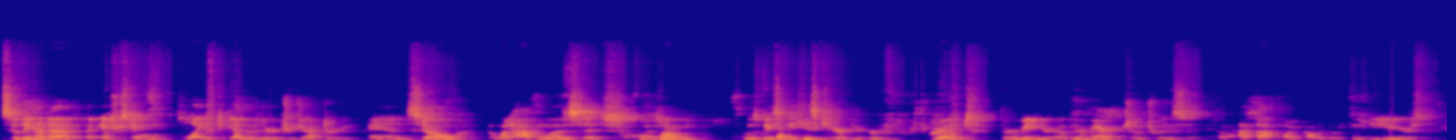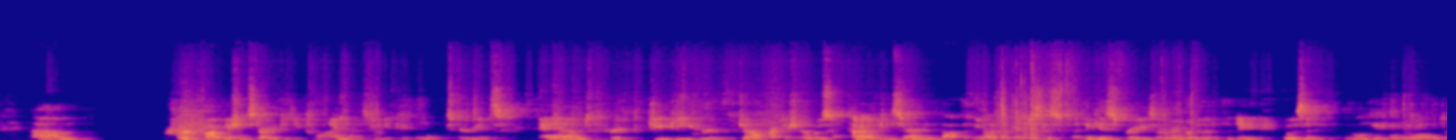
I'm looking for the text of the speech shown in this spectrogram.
so they had a, an interesting life together, their trajectory. And so what happened was that my mom was basically his caregiver throughout the remainder of their marriage, which was at that point probably about 50 years. Um, her cognition started to decline, as many people experience, And her GP, her general practitioner, was kind of unconcerned and thought that, you know, like, okay, this is, I think his phrase, I remember the, the date, was that we're all getting a little older.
